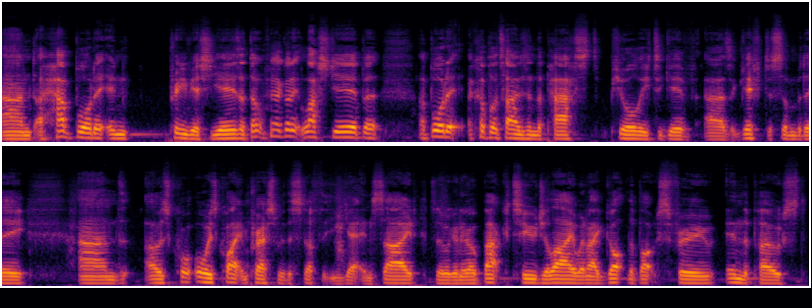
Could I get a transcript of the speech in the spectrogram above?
and I have bought it in previous years. I don't think I got it last year, but I bought it a couple of times in the past purely to give as a gift to somebody and I was qu always quite impressed with the stuff that you get inside. So we're going to go back to July when I got the box through in the post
